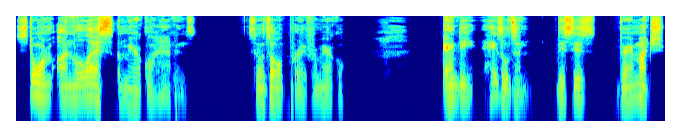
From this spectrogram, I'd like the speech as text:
storm unless a miracle happens. So it's all pray for a miracle. Andy Hazelton, this is very much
